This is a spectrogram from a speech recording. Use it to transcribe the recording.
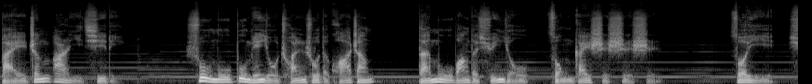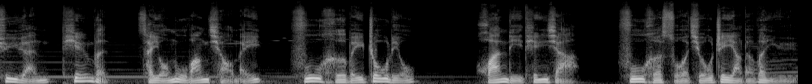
百征二亿七里，数目不免有传说的夸张，但穆王的巡游总该是事实，所以屈原《天问》才有“穆王巧眉，夫何为周流？还礼天下，夫何所求？”这样的问语。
